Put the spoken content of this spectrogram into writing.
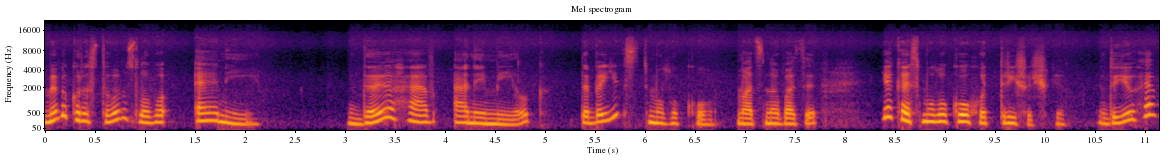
ми використовуємо слово any. Do you have any milk? Тебе є молоко? Мається на увазі якесь молоко, хоч трішечки. Do you have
